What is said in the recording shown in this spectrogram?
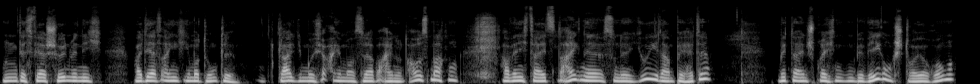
Hm, das wäre schön, wenn ich, weil der ist eigentlich immer dunkel. Klar, die muss ich einmal selber ein- und ausmachen. Aber wenn ich da jetzt eine eigene, so eine UI-Lampe hätte, mit einer entsprechenden Bewegungssteuerung,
